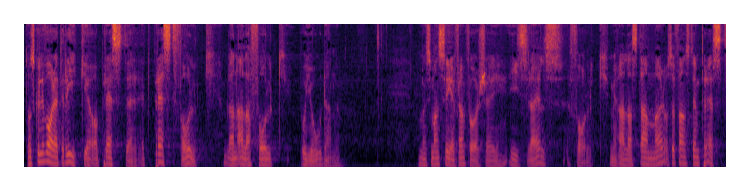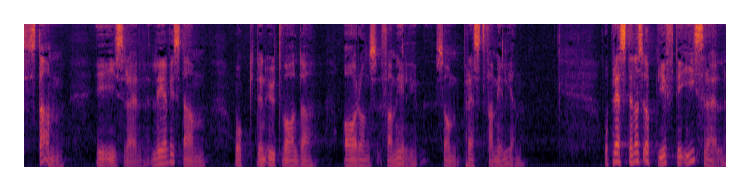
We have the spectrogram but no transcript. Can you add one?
De skulle vara ett rike av präster, ett prästfolk bland alla folk på jorden. Men som man ser framför sig Israels folk med alla stammar och så fanns det en präststam i Israel, Levis stam och den utvalda Arons familj som prästfamiljen. Och prästernas uppgift i Israel,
